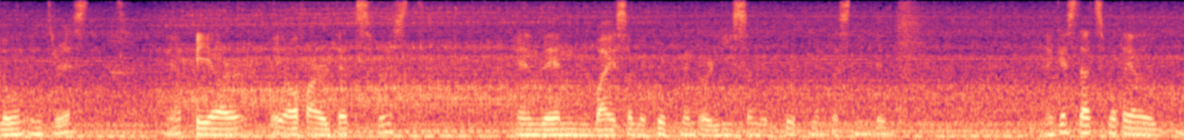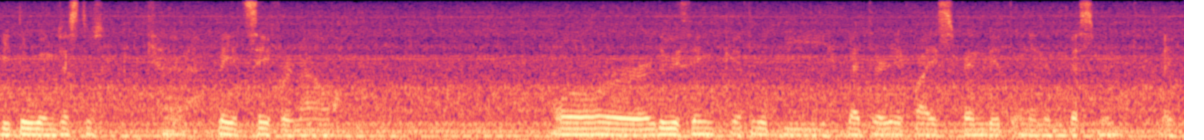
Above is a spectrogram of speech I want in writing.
loan interest. Yeah, pay our pay off our debts first, and then buy some equipment or lease some equipment as needed. I guess that's what I'll be doing just to play it safer now. Or do you think it would be better if I spend it on an investment, like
